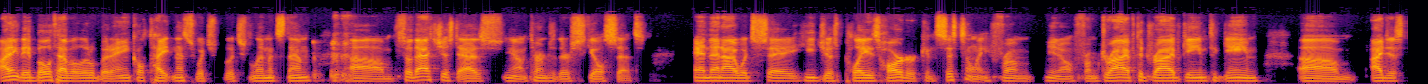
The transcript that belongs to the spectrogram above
I think they both have a little bit of ankle tightness, which which limits them. Um, so that's just as you know in terms of their skill sets. And then I would say he just plays harder consistently from you know from drive to drive, game to game. Um, I just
